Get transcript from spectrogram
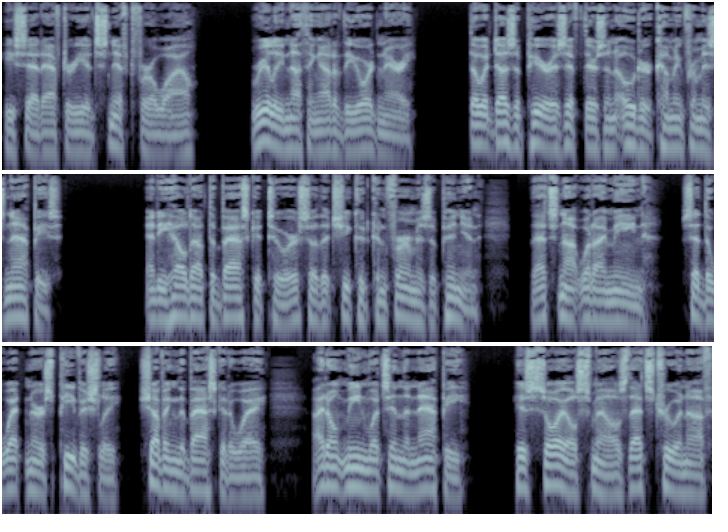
he said after he had sniffed for a while. Really nothing out of the ordinary, though it does appear as if there's an odor coming from his nappies. And he held out the basket to her so that she could confirm his opinion. That's not what I mean, said the wet nurse peevishly, shoving the basket away. I don't mean what's in the nappy. His soil smells, that's true enough,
